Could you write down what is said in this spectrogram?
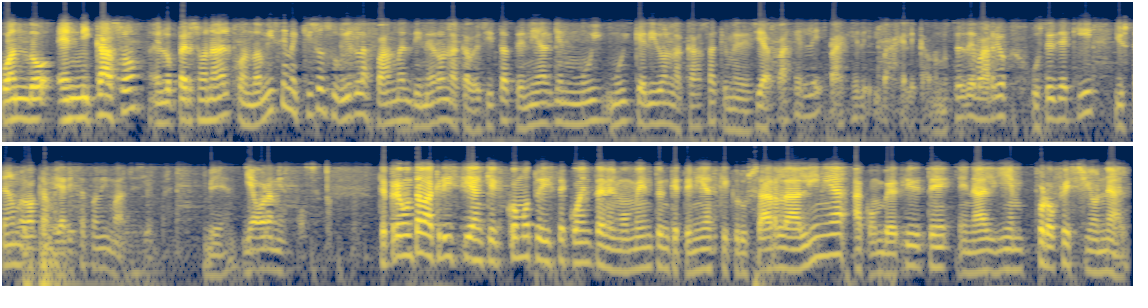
cuando, en mi caso, en lo personal, cuando a mí se me quiso subir la fama, el dinero en la cabecita, tenía alguien muy, muy querido en la casa que me decía, bájele, bájele y bájele, cabrón. Usted es de barrio, usted es de aquí y usted no me va a cambiar. Esa fue mi madre siempre. Bien. Y ahora mi esposa. Te preguntaba, Cristian, que cómo te diste cuenta en el momento en que tenías que cruzar la línea a convertirte en alguien profesional.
